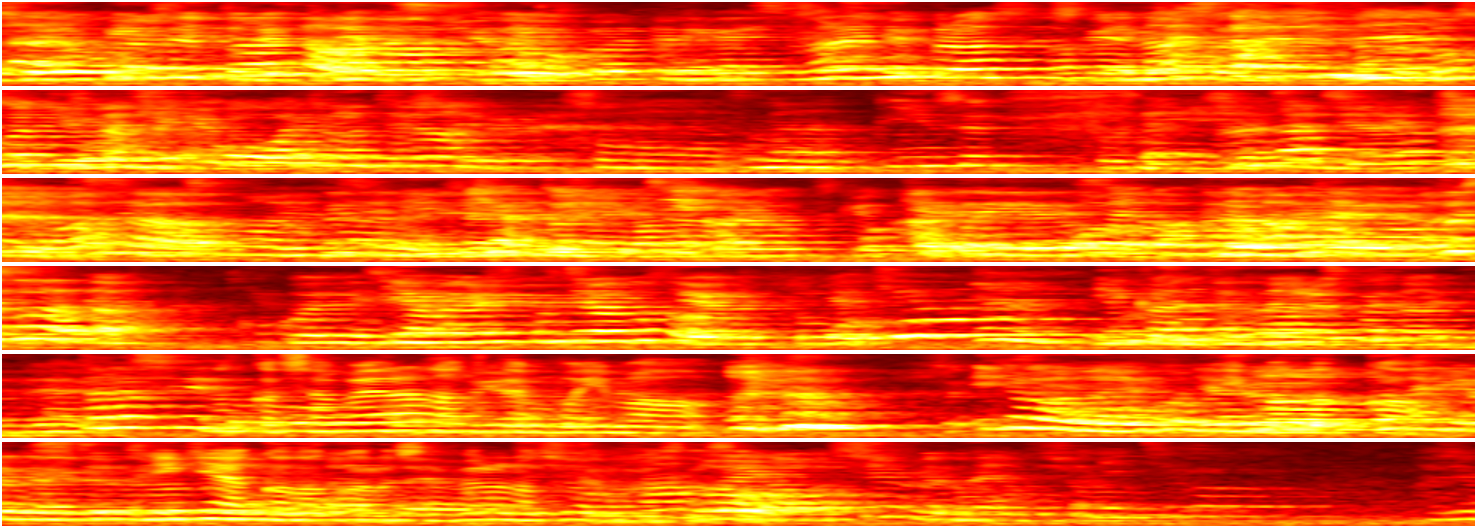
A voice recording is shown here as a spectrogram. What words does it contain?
それをピンセットで買うんですけどラスしてなんかねなんか動画に来たんだけどそのピンセットに朝6時にピンセットにマスカラをつけて私そうだったこれでキャこちらこそやるといい感じになるってなって新しいなんか喋らなくても今今なんか賑やかだから喋らなくても良さそう新聞のこんにちは初め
